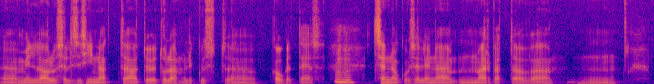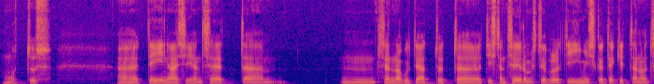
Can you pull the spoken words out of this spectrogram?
äh,, mille alusel siis hinnata töö tulemuslikkust äh, kaugelt tehes mm. -hmm. et see on nagu selline märgatav äh, muutus äh,. Teine asi on see, et äh, Mm, see on nagu teatud äh, distantseerumist võib-olla tiimis ka tekitanud,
